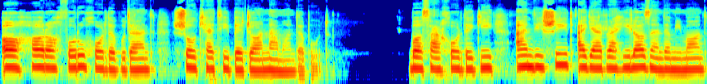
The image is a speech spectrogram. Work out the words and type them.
آهها را فرو خورده بودند، شوکتی به جان نمانده بود. با سرخوردگی اندیشید اگر رهیلا زنده میماند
